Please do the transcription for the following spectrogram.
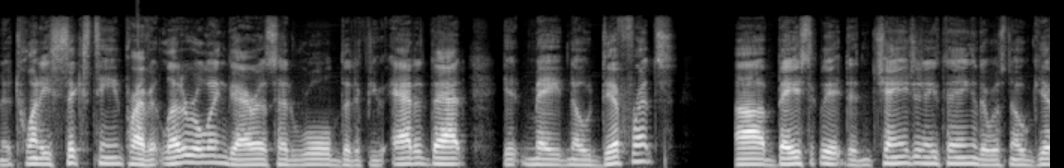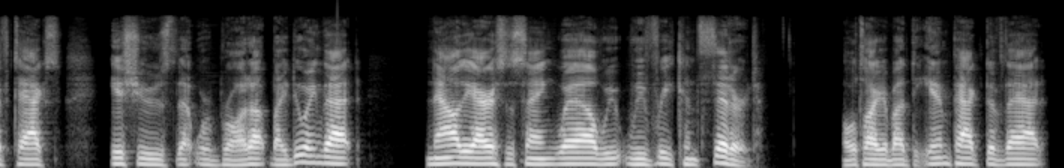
In a 2016 private letter ruling, the IRS had ruled that if you added that, it made no difference. Uh, basically, it didn't change anything. There was no gift tax issues that were brought up by doing that. Now the IRS is saying, well, we, we've reconsidered. We'll talk about the impact of that,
